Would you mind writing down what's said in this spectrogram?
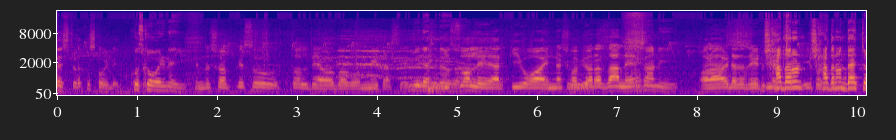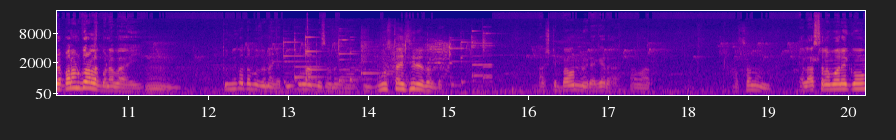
বাংলাদেশটা খোঁজ করি নাই। খোঁজ নাই। কিন্তু সবকিছু তল দেওয়া বাবা মিট আছে। মিট আছে চলে আর কি হয় না সবই ওরা জানে। জানি। ওরা এটা রেট সাধারণ সাধারণ দায়িত্বটা পালন করা লাগবে না ভাই। তুমি কথা বোঝো না তুমি বললাম বেছো নাকি? বুঝতেছি রে দাদা। লাস্টে বাউন্ন টাকা আমার। হাসান হ্যালো আসসালামু আলাইকুম।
